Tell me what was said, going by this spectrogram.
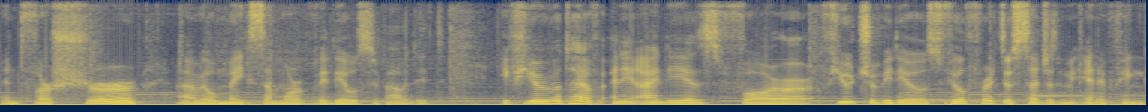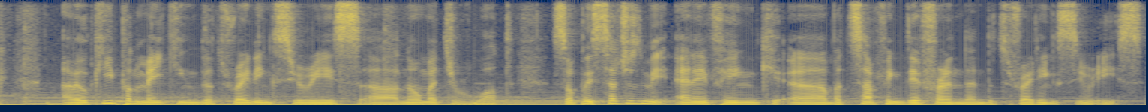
and for sure I will make some more videos about it. If you would have any ideas for future videos, feel free to suggest me anything. I will keep on making the trading series uh, no matter what, so please suggest me anything uh, but something different than the trading series.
